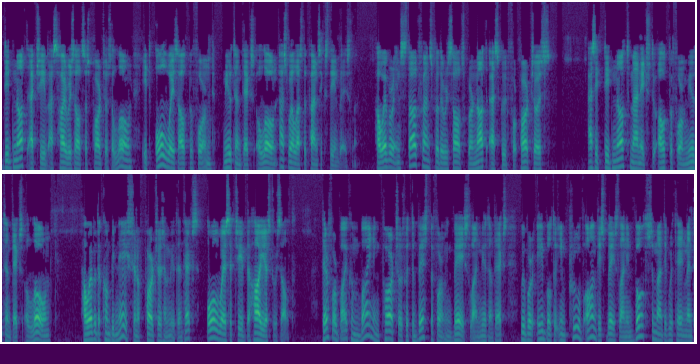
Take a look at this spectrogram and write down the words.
did not achieve as high results as ParChoice alone, it always outperformed mutant X alone as well as the PAN16 baseline. However, in style transfer the results were not as good for ParChoice, as it did not manage to outperform mutant X alone. However, the combination of ParChoice and mutant X always achieved the highest result. Therefore, by combining ParChoice with the best performing baseline, mutant X, we were able to improve on this baseline in both semantic retainment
